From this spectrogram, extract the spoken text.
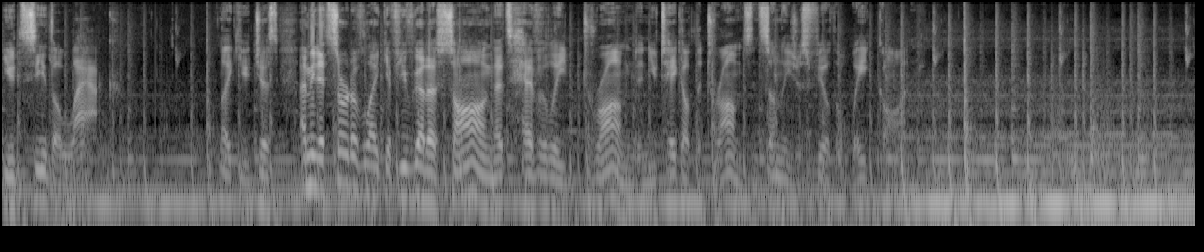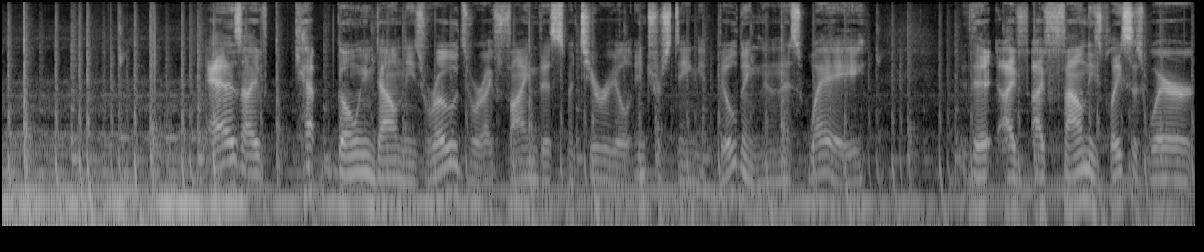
you'd see the lack. Like you just, I mean, it's sort of like if you've got a song that's heavily drummed and you take out the drums and suddenly you just feel the weight gone. As I've kept going down these roads where I find this material interesting and building in this way, that I've I've found these places where,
